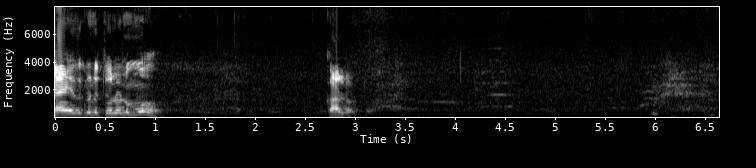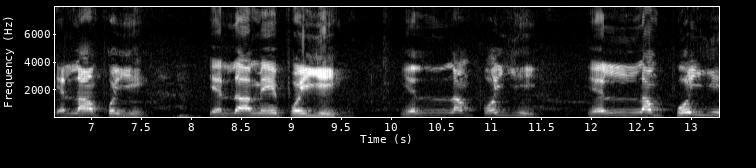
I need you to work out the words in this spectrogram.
ஏன் எதுக்குன்னு சொல்லணுமோ? கால் வந்துட்டோம் எல்லாம் பொய் எல்லாமே பொய் எல்லாம் பொய் எல்லாம் பொய்.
